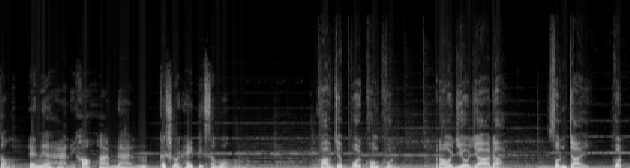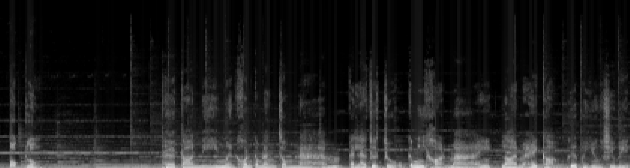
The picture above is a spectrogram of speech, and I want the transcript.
ส่ง และเนื้อหาในข้อความนั้นก็ชวนให้พิศวง ความเจ็บปวดของคุณ เราเยียวยาได้ สนใจกดตกลง เธอตอนนี้เหมือนคนกำลังจมน้ำแต่แล้วจู่ๆก็มีขอนไม้ลอยมาให้เกาะเพื่อพยุงชีวิต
